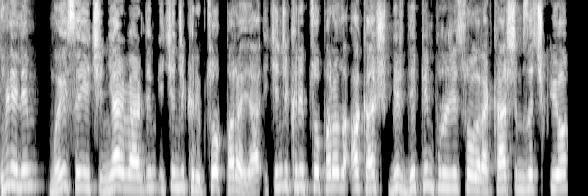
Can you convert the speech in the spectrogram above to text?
Gelelim Mayıs ayı için yer verdiğim ikinci kripto paraya. İkinci kripto paralı Akaş bir depin projesi olarak karşımıza çıkıyor.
